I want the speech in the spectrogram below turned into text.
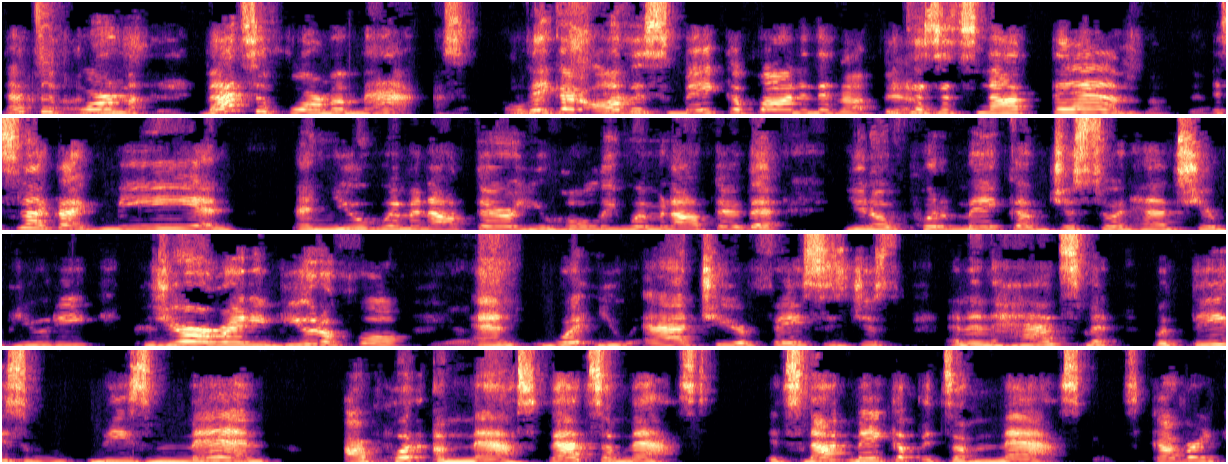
That's Yeah, a form. that's. A form of mask. Yeah. Oh, they got be all this makeup on, and then because it's not them. It's not them. It's not like me and and you women out there, you holy women out there that you know put makeup just to enhance your beauty because you're already beautiful, Yes. and what you add to your face is just an enhancement. But these these men are put a mask. That's a mask. It's not makeup. It's a mask. It's covering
